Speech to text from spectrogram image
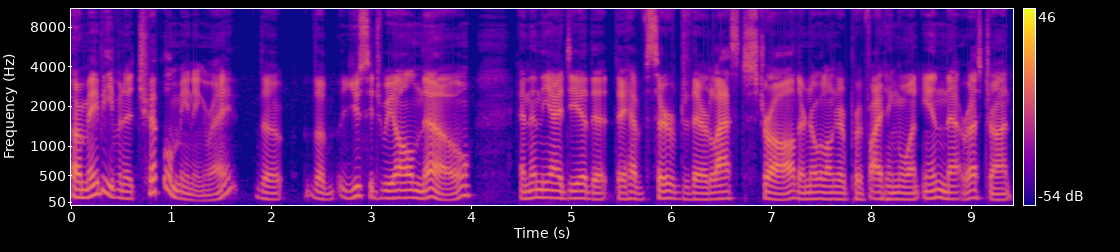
Or maybe even a triple meaning, right? The the usage we all know, and then the idea that they have served their last straw. They're no longer providing one in that restaurant,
